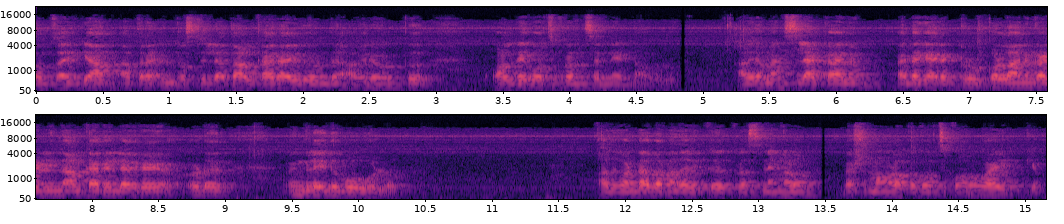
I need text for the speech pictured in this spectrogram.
സംസാരിക്കാൻ അത്ര ഇൻട്രസ്റ്റ് ഇല്ലാത്ത ആൾക്കാരായതുകൊണ്ട് അവർക്ക് വളരെ കുറച്ച് ഫ്രണ്ട്സ് തന്നെ ഉണ്ടാവുള്ളൂ. അവരെ മനസ്സിലാക്കാനും അവരുടെ ക്യാരക്ടർ ഉൾക്കൊള്ളാനും കഴിയുന്ന ആൾക്കാരല്ലേ അവരോട് മിങ്കിൾ ചെയ്ത് പോവുള്ളൂ. അതുകൊണ്ടാണ് പറഞ്ഞത് അവർക്ക് പ്രശ്നങ്ങളും വിഷമങ്ങളൊക്കെ കുറച്ച് കുറവായിരിക്കും.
